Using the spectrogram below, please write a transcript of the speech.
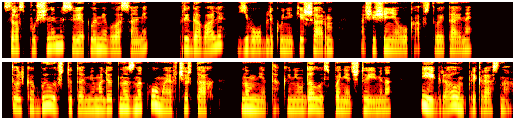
с распущенными светлыми волосами придавали его облику некий шарм, ощущение лукавства и тайны. Только было что-то мимолетно знакомое в чертах, но мне так и не удалось понять, что именно. И играл он прекрасно.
